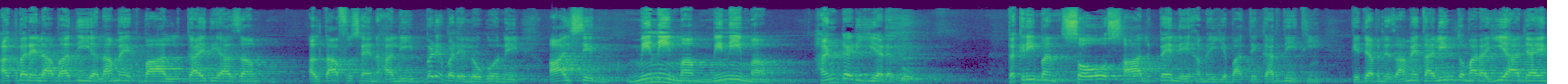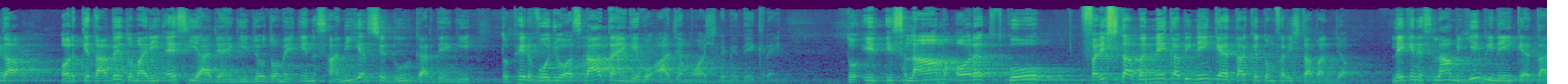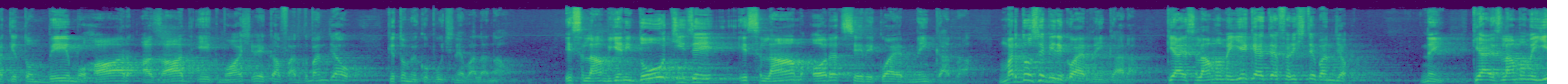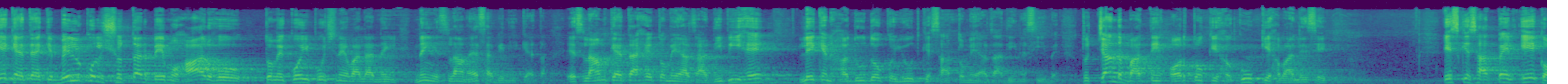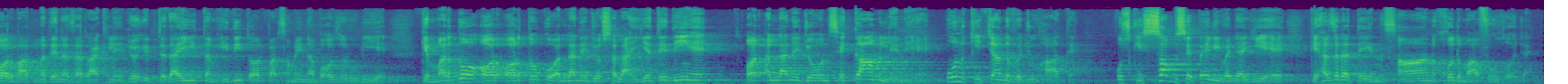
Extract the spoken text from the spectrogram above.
اکبر الہبادی علامہ اقبال، قائد اعظم، الطاف حسین حالی، بڑے بڑے لوگوں نے آج سے منیمم منیمم ہنڈریڈ ایئر اگو۔ تقریباً سو سال پہلے ہمیں یہ باتیں کر دی تھیں کہ جب نظام تعلیم تمہارا یہ آ جائے گا اور کتابیں تمہاری ایسی آ جائیں گی جو تمہیں انسانیت سے دور کر دیں گی، تو پھر وہ جو اثرات آئیں گے وہ آج ہم معاشرے میں دیکھ رہے ہیں۔ تو اسلام عورت کو فرشتہ بننے کا بھی نہیں کہتا کہ تم فرشتہ بن جاؤ، لیکن اسلام یہ بھی نہیں کہتا کہ تم بے مہار آزاد ایک معاشرے کا فرد بن جاؤ کہ تمہیں کو پوچھنے والا نہ ہو۔ اسلام یعنی دو چیزیں اسلام عورت سے ریکوائر نہیں کر رہا، مردوں سے بھی ریکوائر نہیں کر رہا۔ کیا اسلام میں یہ کہتا ہے فرشتے بن جاؤ؟ نہیں۔ کیا اسلام میں یہ کہتا ہے کہ بالکل شتر بے مہار ہو، تمہیں کوئی پوچھنے والا نہیں۔ نہیں، اسلام ایسا بھی نہیں کہتا۔ اسلام کہتا ہے تمہیں آزادی بھی ہے، لیکن حدود و قیود کے ساتھ تمہیں آزادی نصیب ہے۔ تو چند باتیں عورتوں کے حقوق کے حوالے سے اس کے ساتھ پہلے ایک اور بات مد نظر رکھ لیں، جو ابتدائی تمہیدی طور پر سمجھنا بہت ضروری ہے کہ مردوں اور عورتوں کو اللہ نے جو صلاحیتیں دی ہیں اور اللہ نے جو ان سے کام لینے ہیں، ان کی چند وجوہات ہیں۔ اس کی سب سے پہلی وجہ یہ ہے کہ حضرت انسان خود محفوظ ہو جائے۔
